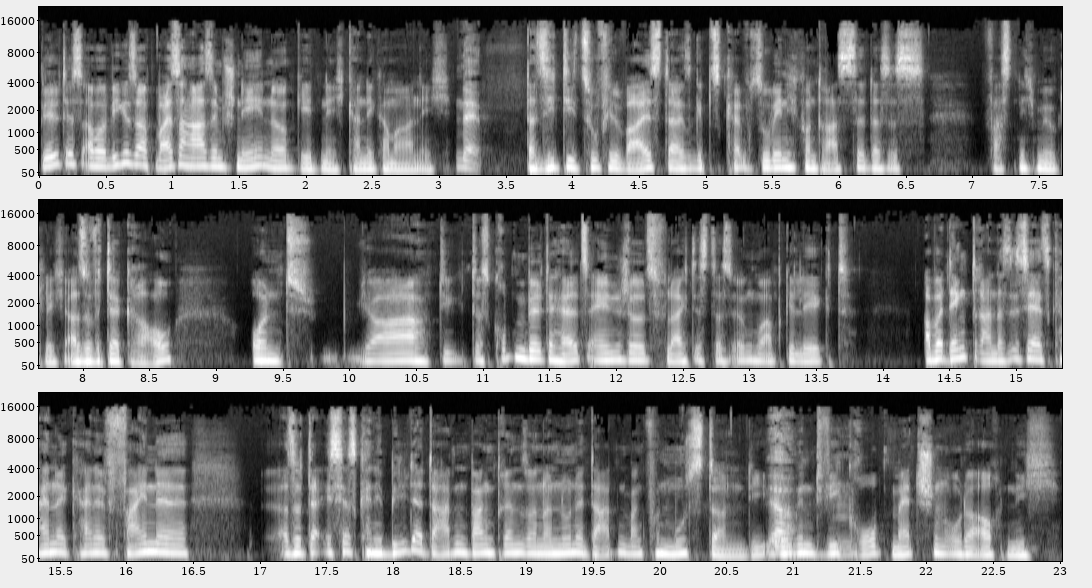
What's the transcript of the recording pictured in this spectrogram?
Bild ist. Aber wie gesagt, weißer Hase im Schnee, ne, geht nicht, kann die Kamera nicht. Nee. Da sieht die zu viel weiß, da gibt's so wenig Kontraste, das ist fast nicht möglich. Also wird der grau und ja, die, das Gruppenbild der Hells Angels, vielleicht ist das irgendwo abgelegt. Aber denkt dran, das ist ja jetzt keine, keine feine, also da ist jetzt keine Bilderdatenbank drin, sondern nur eine Datenbank von Mustern, die Ja. irgendwie Mhm. grob matchen oder auch nicht.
